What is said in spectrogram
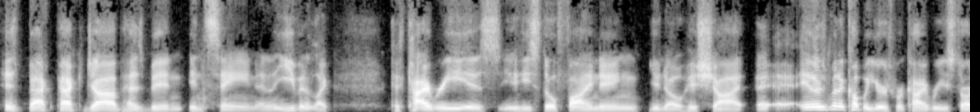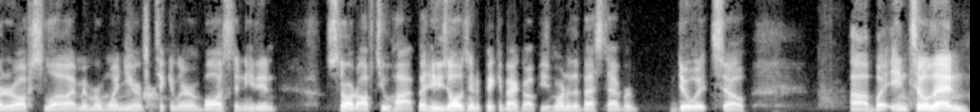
his backpack job has been insane, and even like because Kyrie is he's still finding you know his shot. Eh, There's been a couple years where Kyrie started off slow. I remember one year in particular in Boston, he didn't start off too hot, but he's always going to pick it back up. He's one of the best to ever do it. So, uh, but until then,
